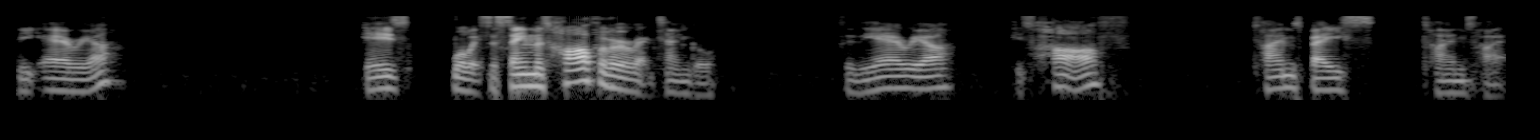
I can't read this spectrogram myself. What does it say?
the area is, well, it's the same as half of a rectangle. So the area is half times base times height.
